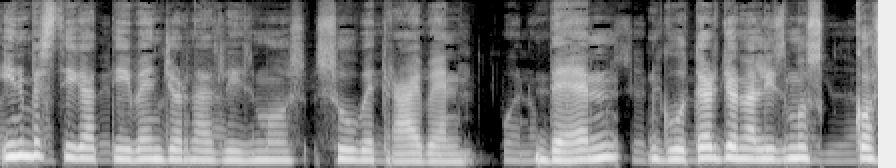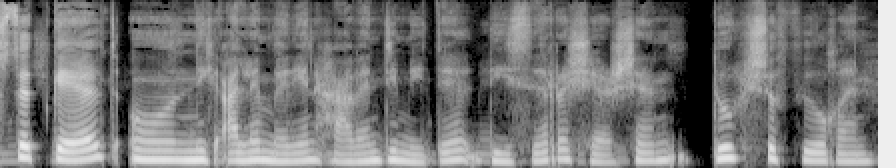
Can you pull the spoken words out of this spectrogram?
investigativen Journalismus zu betreiben. Denn guter Journalismus kostet Geld und nicht alle Medien haben die Mittel, diese Recherchen durchzuführen.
